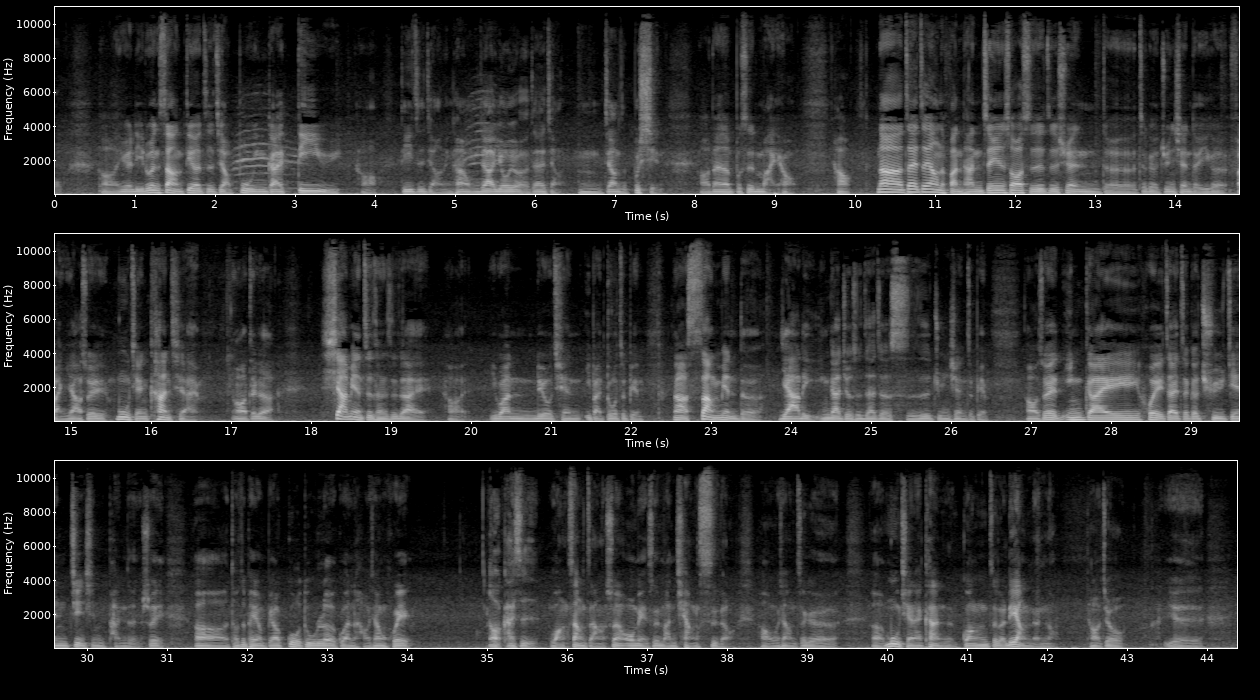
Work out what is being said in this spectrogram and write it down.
啊，因为理论上第二只脚不应该低于，好，第一只脚，你看我们家悠悠在讲，嗯，这样子不行，好，当然不是买哈，好。那在这样的反弹，今天受到十日之线的这个均线的一个反压，所以目前看起来，哦，这个下面支撑是在啊一万六千一百多这边，那上面的压力应该就是在这十日均线这边，好，所以应该会在这个区间进行盘整，所以呃，投资朋友不要过度乐观，好像会哦开始往上涨，虽然欧美是蛮强势的，好，我想这个。呃，目前来看，光这个量能哦，好就也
